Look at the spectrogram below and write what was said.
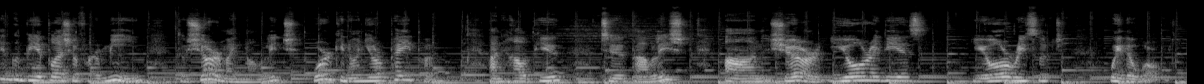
It would be a pleasure for me to share my knowledge working on your paper and help you to publish and share your ideas, your research with the world.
